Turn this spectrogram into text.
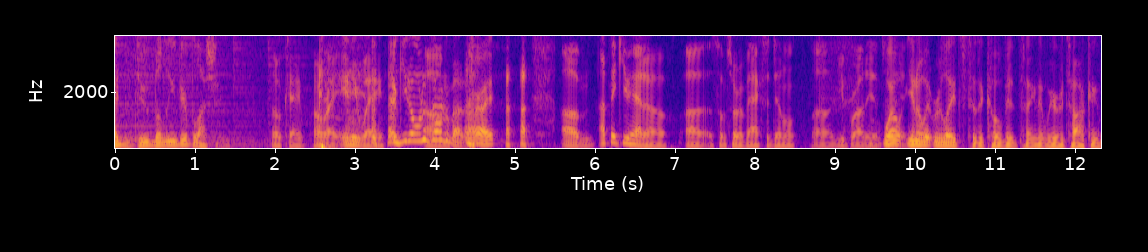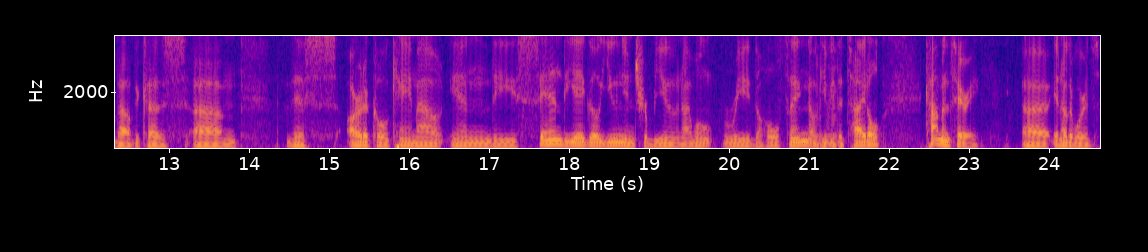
I do believe you're blushing. Okay, all right. Anyway, You don't want to talk about it. All right. um, I think you had a uh, some sort of accidental uh, you brought in. Well, you know, it relates to the COVID thing that we were talking about because um, this article came out in the San Diego Union Tribune. I won't read the whole thing, I'll give you the title. Commentary, uh, in other words,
